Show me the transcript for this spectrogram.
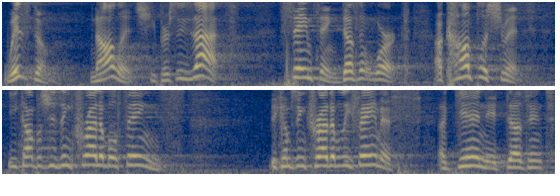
Wisdom, knowledge, he pursues that. Same thing, doesn't work. Accomplishment, he accomplishes incredible things, becomes incredibly famous. Again, it doesn't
